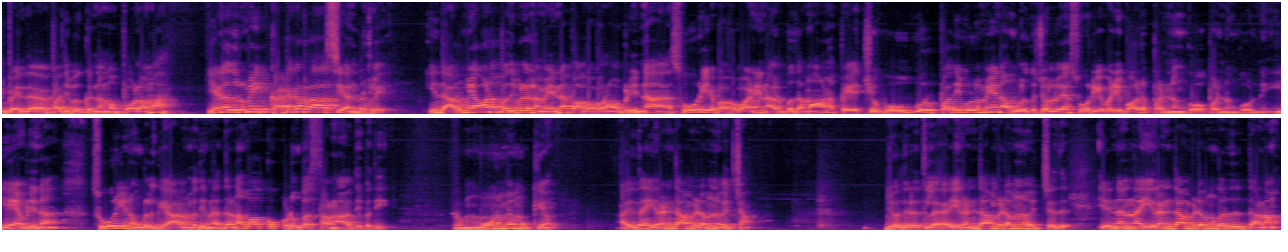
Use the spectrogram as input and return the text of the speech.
இப்போ இந்த பதிவுக்கு நம்ம போகலாமா எனது உரிமை ராசி அன்பர்களே இந்த அருமையான பதிவில் நம்ம என்ன பார்க்க போகிறோம் அப்படின்னா சூரிய பகவானின் அற்புதமான பேச்சு ஒவ்வொரு பதிவிலுமே நான் உங்களுக்கு சொல்லுவேன் சூரிய வழிபாடு பண்ணுங்கோ பண்ணுங்கோன்னு. ஏன் அப்படின்னா சூரியன் உங்களுக்கு யாருன்னு பார்த்தீங்கன்னா தனவாக்கு குடும்பஸ்தானாதிபதி. மூணுமே முக்கியம். அதுதான் இரண்டாம் இடம்னு வச்சான். ஜோதிடத்தில் இரண்டாம் இடம்னு வச்சது. என்னென்னா இரண்டாம் இடம்ங்கிறது தனம்.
